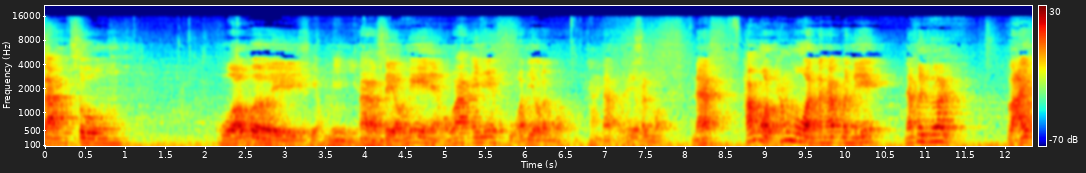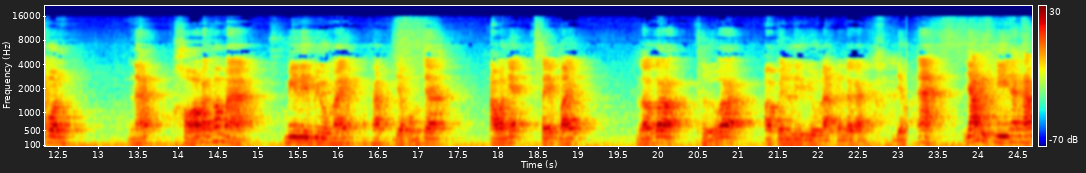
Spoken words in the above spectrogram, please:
ซัมซุงหัวเว่ยเสี่ยวมี่อ่าเซี่ยมี่เนี่ยผมว่าไอ้นี่หัวเดียวกันหมดใช่ นะหัวเดียวกันหมดนะทั้งหมดทั้งมวลนะครับ วันนี้นะเพื่อนๆหลายคนนะขอกันเข้ามามีรีวิวไหมนะครับ เดี๋ยวผมจะเอาอันนี้เซฟไว้ แล้วก็ถือว่าเอาเป็นรีวิวหลักเลยแล้วกัน เดี๋ยวอะย้ำอีกทีนะครับ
